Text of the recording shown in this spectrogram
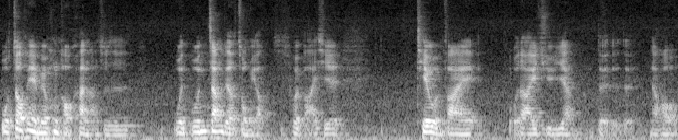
我照片也没有很好看啊，就是文文章比较重要，就是会把一些贴文放在我的 IG 这样，对对对，然后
